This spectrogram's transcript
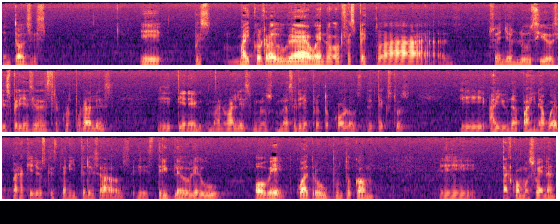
Entonces, eh, pues Michael Raduga, bueno, respecto a sueños lúcidos y experiencias extracorporales, eh, tiene manuales, una serie de protocolos de textos. Eh, hay una página web para aquellos que estén interesados, es www.ob4u.com, tal como suena,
